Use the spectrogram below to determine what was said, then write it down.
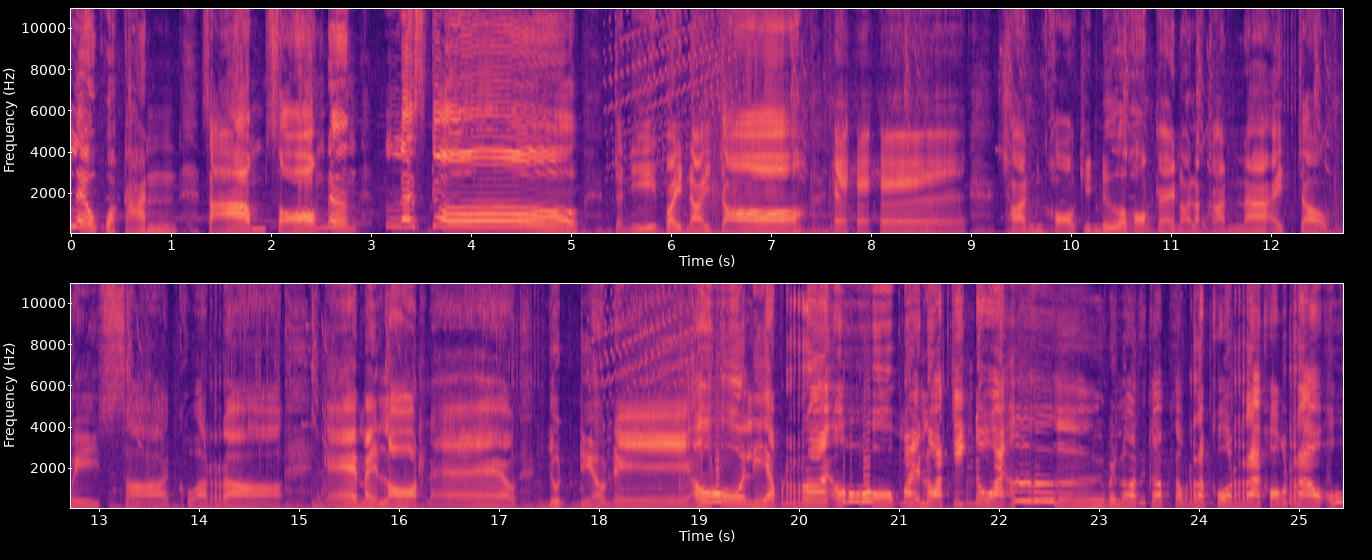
เร็วกว่ากัน 3 2 1 let's go จะหนีไปไหนจ๊ะแฮ่แฮ่แฮ่ฉันขอกินเนื้อของแกหน่อยละกันนะ ไอ้เจ้าปีศาจโคอารา ไม่รอดแล้ว หยุดเดี๋ยวนี้ โอ้โหเรียบร้อย โอ้โหไม่รอดจริงด้วย เออไม่รอดนะครับสำหรับโคอาราของเรา โอ้โห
